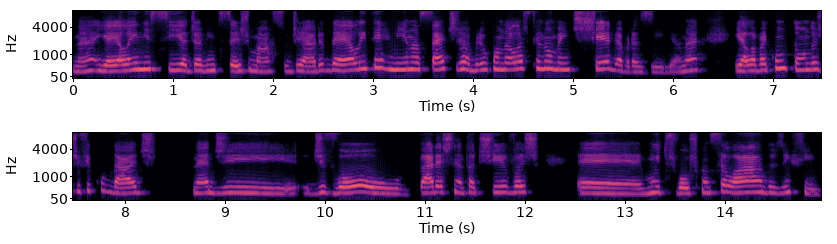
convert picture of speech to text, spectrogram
né? E aí ela inicia dia 26 de março o diário dela e termina 7 de abril, quando ela finalmente chega a Brasília, né? E ela vai contando as dificuldades né, de, de voo, várias tentativas, é, muitos voos cancelados, enfim.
